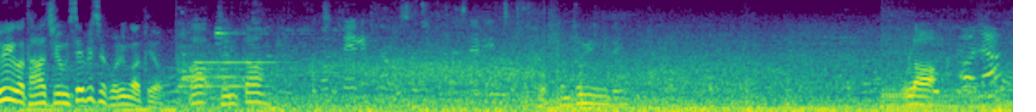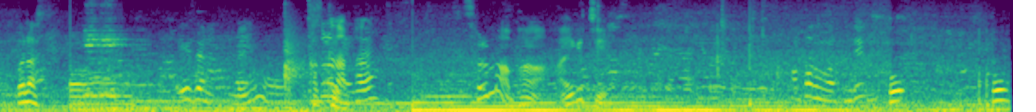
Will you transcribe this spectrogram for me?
여기가 다 지금 세비체 거리인 것 같아요. 아 재밌다. 어, 감성 있는데. 올라. Buenas. 어, 이게 메뉴 뭐 술은 안 팔아? 설마 안 파나? 아니겠지? 안 파는 것 같은데? 어? 어?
